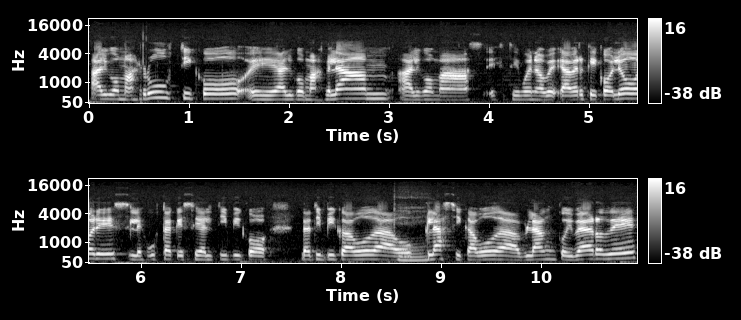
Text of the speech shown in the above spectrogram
algo más rústico, eh, algo más glam, algo más, este, bueno, a ver qué colores, les gusta que sea el típico, la típica boda o clásica boda blanco y verde,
